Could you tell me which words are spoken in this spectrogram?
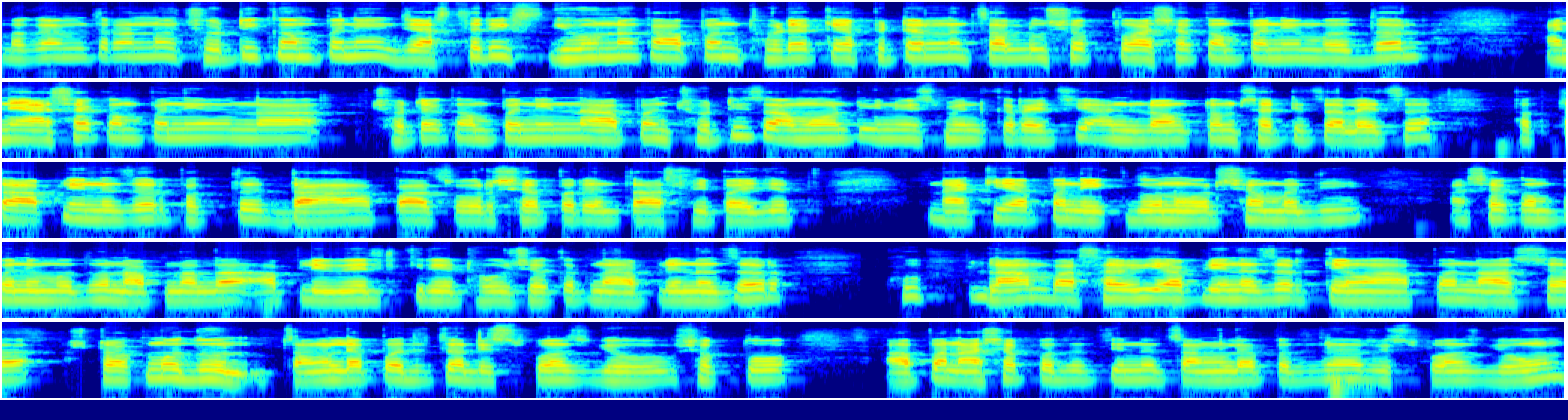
बघा मित्रांनो छोटी कंपनी जास्त रिस्क घेऊ नका आपण थोड्या कॅपिटलनं चालू शकतो अशा कंपनीबद्दल आणि अशा कंपनींना छोट्या कंपनींना आपण छोटीच अमाऊंट इन्व्हेस्टमेंट करायची आणि लाँग टर्मसाठी चालायचं. फक्त आपली नजर फक्त दहा पाच वर्षापर्यंत असली पाहिजेत. ना की आपण एक दोन वर्षामध्ये अशा कंपनीमधून आपणाला आपली वेल्थ क्रिएट होऊ शकत नाही. आपली नजर खूप लांब असावी आपली नजर तेव्हा आपण अशा स्टॉकमधून चांगल्या पद्धतीचा रिस्पॉन्स घेऊ शकतो. आपण अशा पद्धतीनं चांगल्या पद्धतीनं रिस्पॉन्स घेऊन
